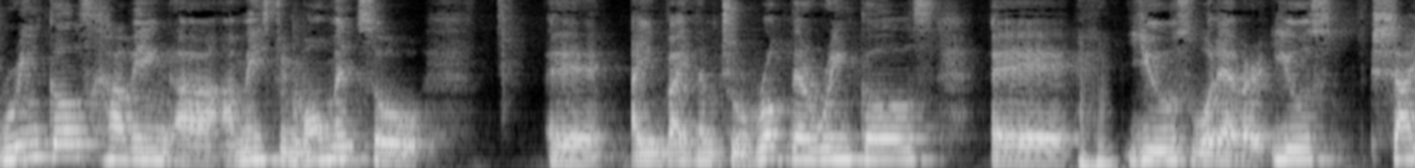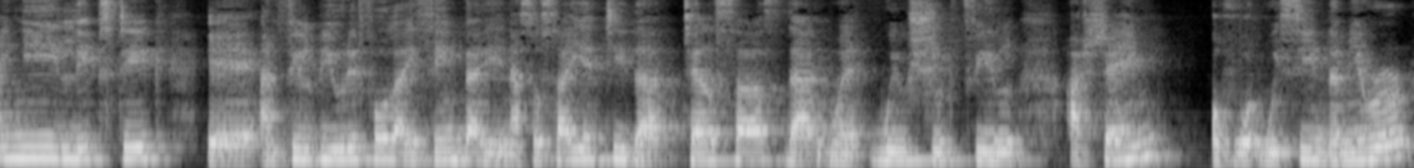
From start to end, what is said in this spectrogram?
wrinkles having a, a mainstream moment. So uh, I invite them to rock their wrinkles, uh, mm-hmm. use whatever, use shiny lipstick. Uh, and feel beautiful. I think that in a society that tells us that we should feel ashamed of what we see in the mirror,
